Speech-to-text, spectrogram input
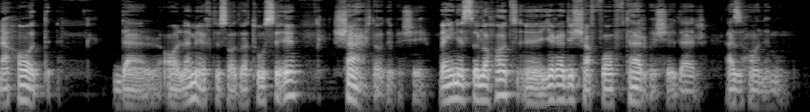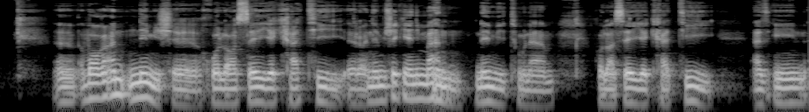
نهاد در عالم اقتصاد و توسعه شهر داده بشه و این اصطلاحات یه قدر شفافتر بشه در اذهانمون. واقعا نمیشه خلاصه یک خطی نمیشه که یعنی من نمی‌تونم خلاصه یک خطی از این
